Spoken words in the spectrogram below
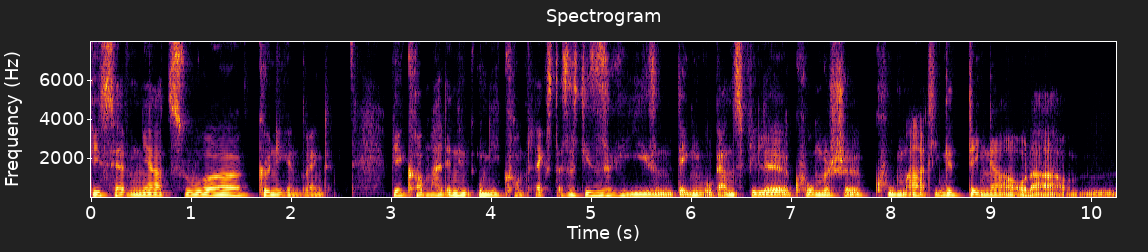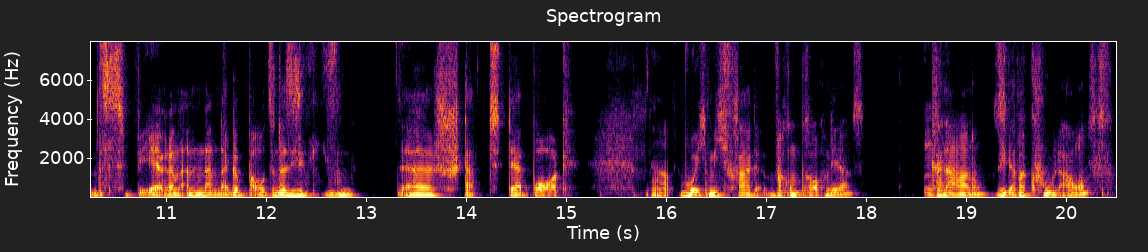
die Seven ja zur Königin bringt. Wir kommen halt in den Unikomplex. Das ist dieses Riesending, wo ganz viele komische, kubenartige Dinger oder Sphären aneinander gebaut sind. Das ist diese riesen äh, Stadt der Borg. Ja. Wo ich mich frage, warum brauchen die das? Mhm. Keine Ahnung. Sieht aber cool aus.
